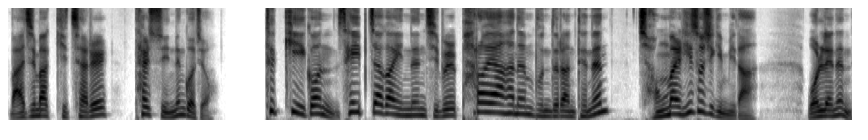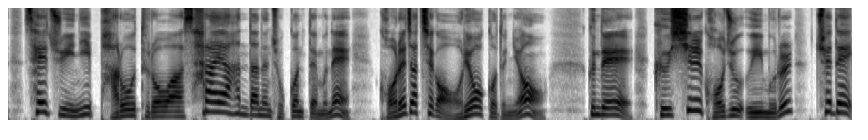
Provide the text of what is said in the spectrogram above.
마지막 기차를 탈 수 있는 거죠. 특히 이건 세입자가 있는 집을 팔아야 하는 분들한테는 정말 희소식입니다. 원래는 새 주인이 바로 들어와 살아야 한다는 조건 때문에 거래 자체가 어려웠거든요. 근데 그 실거주 의무를 최대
